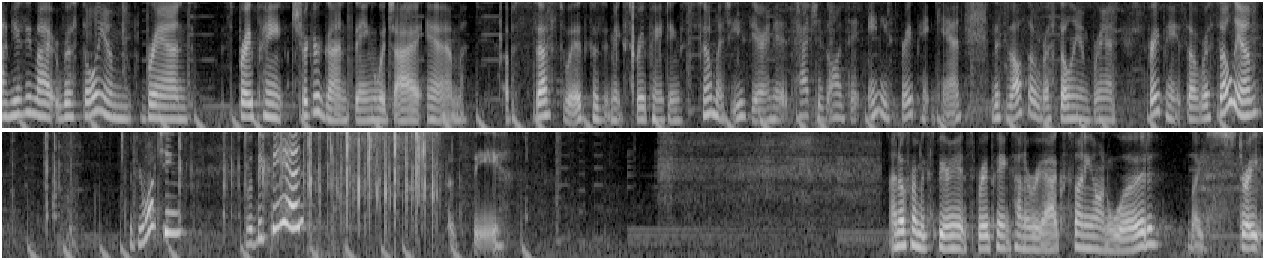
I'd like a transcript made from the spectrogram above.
I'm using my Rust-Oleum brand spray paint trigger gun thing, which I am obsessed with because it makes spray painting so much easier and it attaches onto any spray paint can. And this is also Rust-Oleum brand spray paint. So Rust-Oleum, if you're watching, I'm a big fan. Let's see. I know from experience, spray paint kind of reacts funny on wood, like straight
